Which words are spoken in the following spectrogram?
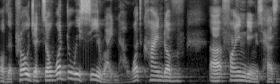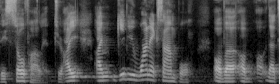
of the project. So, what do we see right now? What kind of uh, findings has this so far led to? I I give you one example of, uh, of, of that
